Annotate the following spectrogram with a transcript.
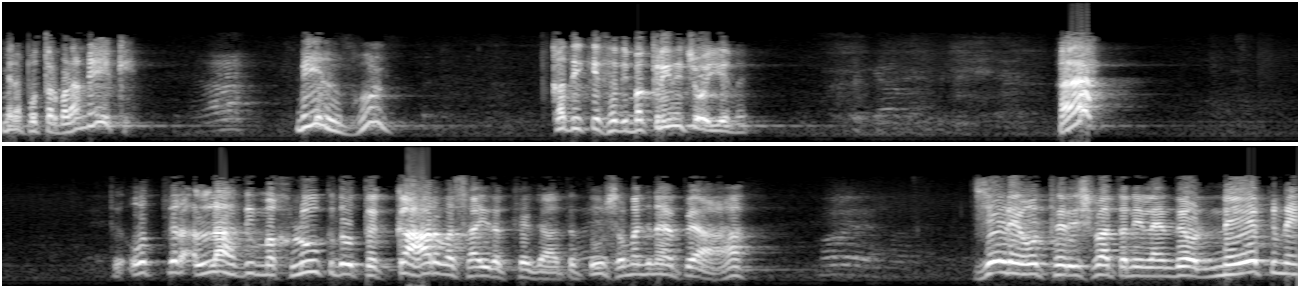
میرا پتر بڑا نیک ہے بالکل کدی کسی کی بکری نہیں چوئیے نے اللہ دی مخلوق دے کار وسائی رکھے گا تو تو سمجھنا پیا جہے اتے رشوت نہیں لیندے اور نیک نے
